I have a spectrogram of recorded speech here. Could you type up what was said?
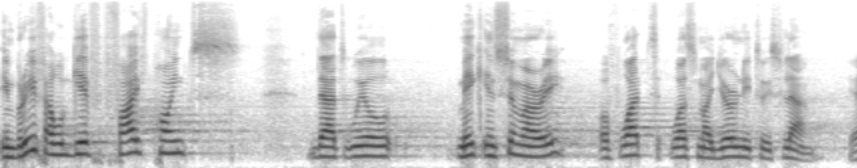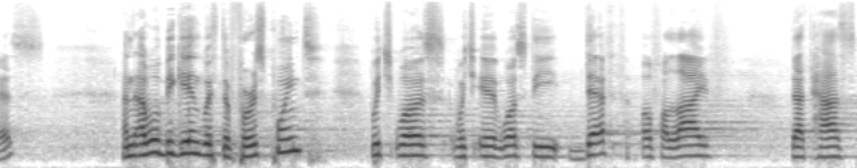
In brief, I will give five points that will make in summary of what was my journey to Islam, yes? And I will begin with the first point, which was, which it was the death of a life that, has,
